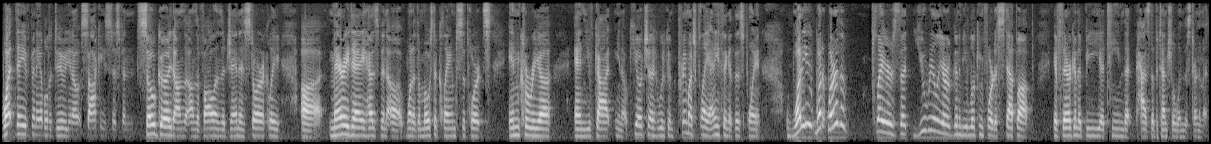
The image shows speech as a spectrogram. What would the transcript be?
what they've been able to do, you know, Sake's just been so good on the on the Vol and the Jaina historically. Uh, Mary Day has been uh, one of the most acclaimed supports in Korea, and you've got you know Kyocha who can pretty much play anything at this point. What do you what what are the players that you really are going to be looking for to step up if they're going to be a team that has the potential to win this tournament?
